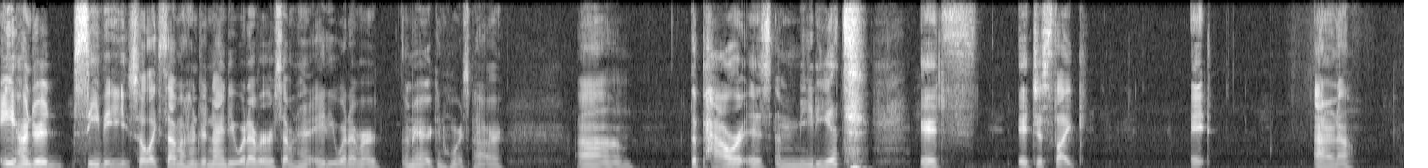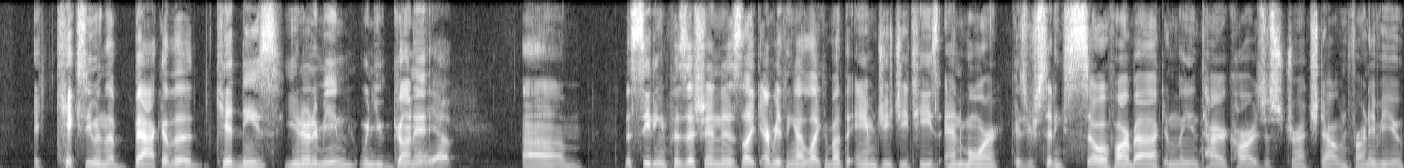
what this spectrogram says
800 CV, so like 790 whatever, 780 whatever American horsepower. Um, the power is immediate. It's it just like it. I don't know. It kicks you in the back of the kidneys. You know what I mean when you gun it. Yep. Um, the seating position is like everything I like about the AMG GTs and more because you're sitting so far back and the entire car is just stretched out in front of you.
